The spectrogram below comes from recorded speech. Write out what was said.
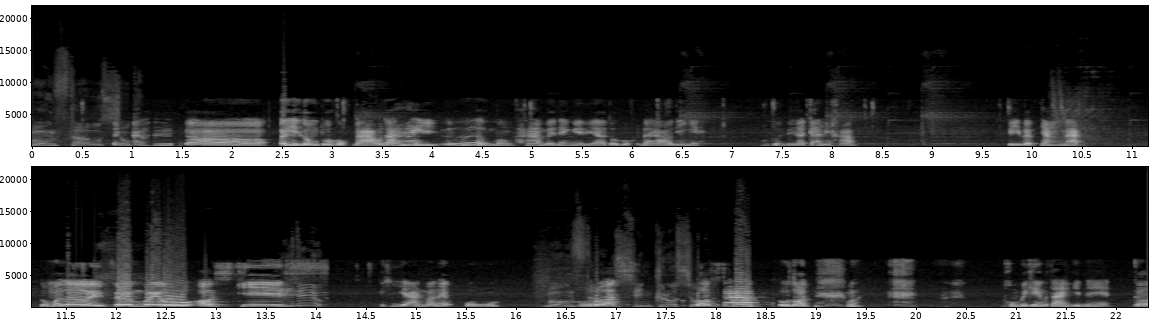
มอนสเตอร์จากันก็เอ้ยลงตัวหกดาวได้ เออ มองข้ามไปได้ไงเนี่ยตัวหกดาวนี่ไงตัวนี้แล้วกันนะครับปีแบบอย่างหนัก ลงมาเลยเฟมเวลออสกิสเฮียอ่านว่าอะไรอูอูรสรสซาบอูรอสผมไม่เก่งภาษาอังกฤษนะก็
